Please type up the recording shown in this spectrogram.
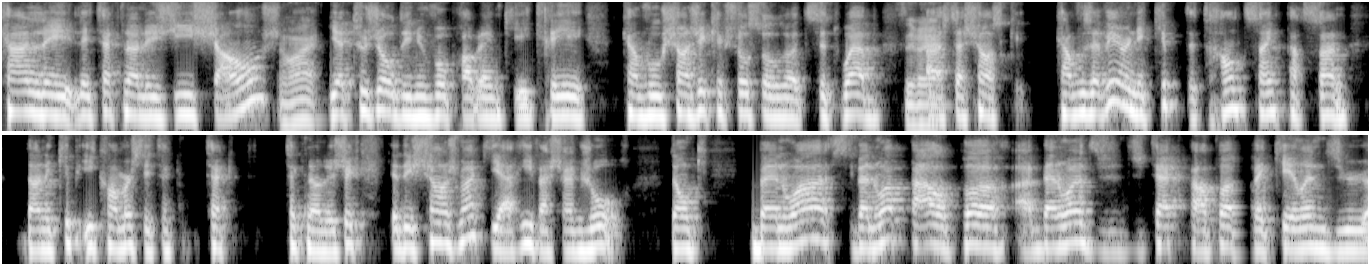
quand les, les, technologies changent, il y a toujours des nouveaux problèmes qui est créé. Quand vous changez quelque chose sur votre site web, euh, ça change. Quand vous avez une équipe de 35 personnes dans l'équipe e-commerce et technologique, il y a des changements qui arrivent à chaque jour. Donc, Benoît, si Benoît parle pas, euh, Benoît du, du tech parle pas avec Kaylin du,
